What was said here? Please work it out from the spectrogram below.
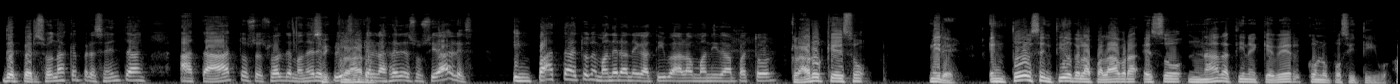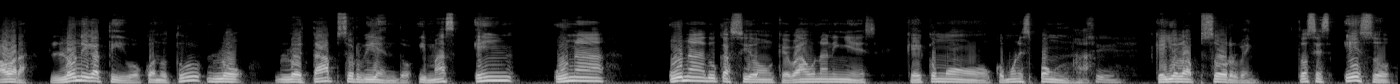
de personas que presentan hasta acto sexual de manera explícita en las redes sociales. ¿Impacta esto de manera negativa a la humanidad, pastor? Claro que eso, mire, en todo el sentido de la palabra, eso nada tiene que ver con lo positivo. Ahora, lo negativo, cuando tú lo, lo estás absorbiendo y más en una, una educación que va a una niñez, que es como, como una esponja, que ellos lo absorben. Entonces, eso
